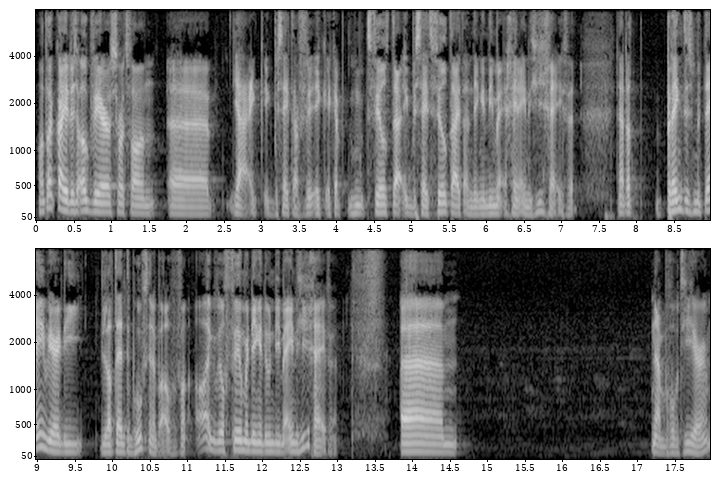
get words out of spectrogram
Want dan kan je dus ook weer een soort van, uh, ja, ik, ik besteed daar, ik, ik, heb, moet veel tijd, ik besteed veel tijd aan dingen die me geen energie geven. Nou, dat brengt dus meteen weer die latente behoefte naar boven. Van, oh, ik wil veel meer dingen doen die me energie geven. Um, nou, bijvoorbeeld hier.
